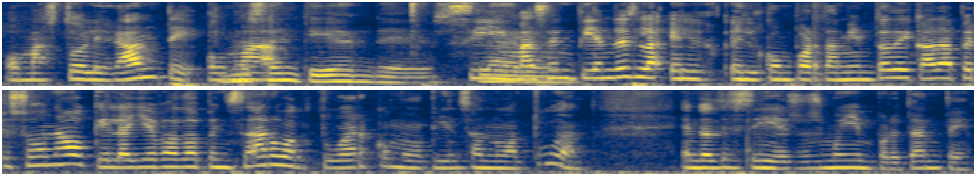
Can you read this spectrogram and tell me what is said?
O más tolerante, o más más. entiendes. Sí, claro. más entiendes la- el, el comportamiento de cada persona o que le ha llevado a pensar o actuar como piensan o actúan. Entonces sí, eso es muy importante.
